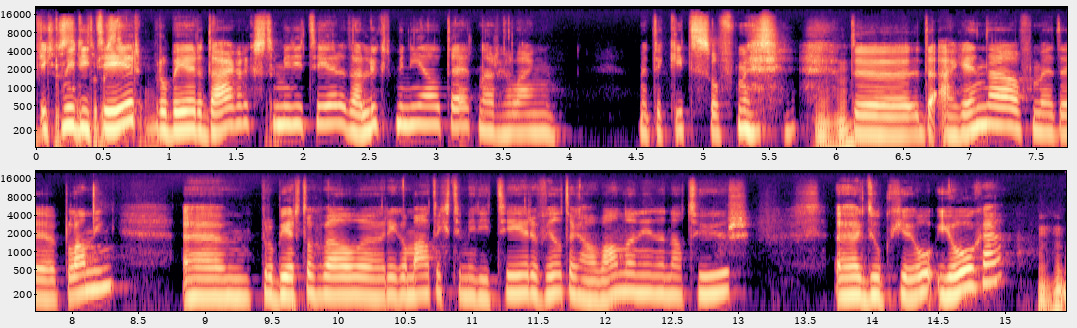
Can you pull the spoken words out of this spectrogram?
Ik mediteer, probeer dagelijks te mediteren. Dat lukt me niet altijd, naar gelang met de kids of met de, de agenda of met de planning. Ik probeer toch wel eh, regelmatig te mediteren, veel te gaan wandelen in de natuur. Eh, ik doe ook yo- yoga. Mhm.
